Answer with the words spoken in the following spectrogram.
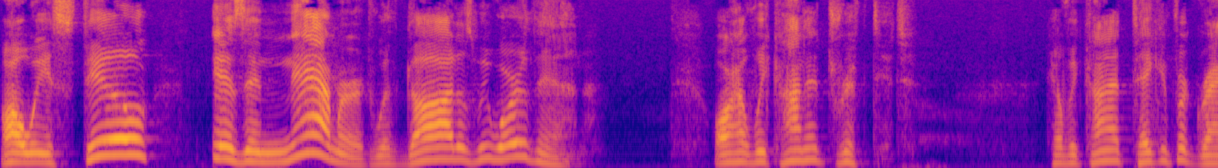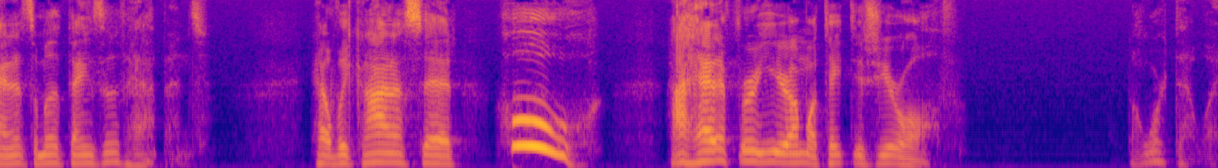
are we still as enamored with God as we were then? Or have we kind of drifted? Have we kind of taken for granted some of the things that have happened? Have we kind of said, whew, I had it for a year. I'm going to take this year off. Don't work that way.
